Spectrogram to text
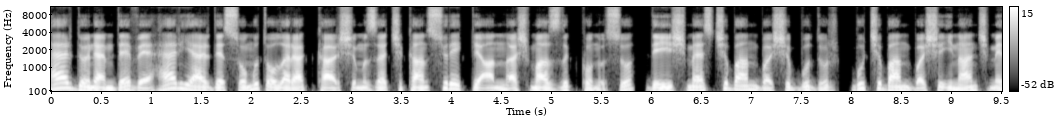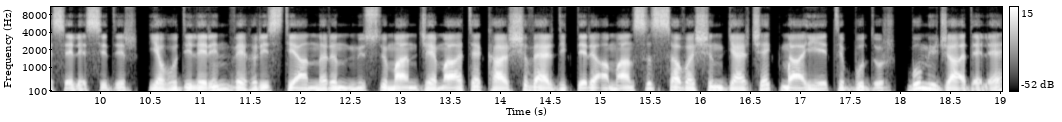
Her dönemde ve her yerde somut olarak karşımıza çıkan sürekli anlaşmazlık konusu, değişmez çıban başı budur, bu çıban başı inanç meselesidir, Yahudilerin ve Hristiyanların Müslüman cemaate karşı verdikleri amansız savaşın gerçek mahiyeti budur, bu mücadele,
